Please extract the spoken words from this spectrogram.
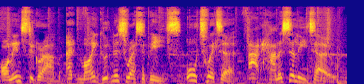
on Instagram at My Goodness Recipes, or Twitter at Hannah Sillitoe.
